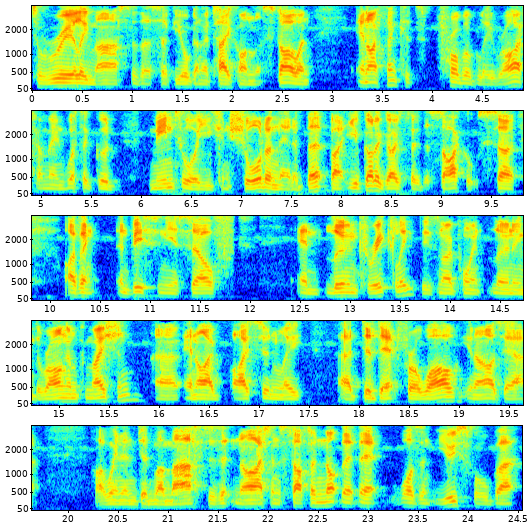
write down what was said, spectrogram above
to really master this if you're going to take on the style. And, and I think it's probably right. I mean, with a good mentor, you can shorten that a bit, but you've got to go through the cycles. So I think invest in yourself and learn correctly. There's no point learning the wrong information. Uh, and I, I certainly uh, did that for a while. You know, I was out I went and did my masters at night and stuff. And not that that wasn't useful, but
